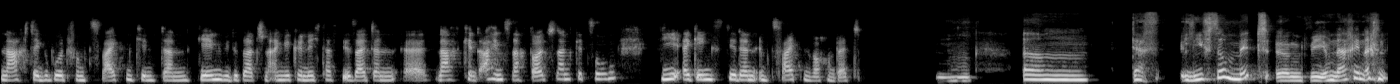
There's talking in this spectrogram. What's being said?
nach der Geburt vom zweiten Kind dann gehen, wie du gerade schon angekündigt hast. Ihr seid dann äh, nach Kind eins nach Deutschland gezogen. Wie erging es dir denn im zweiten Wochenbett? Mhm. Ähm, das lief so mit irgendwie im Nachhinein.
